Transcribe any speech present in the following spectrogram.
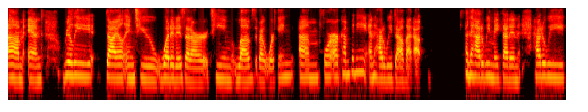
um, and really dial into what it is that our team loves about working um, for our company and how do we dial that up and how do we make that in how do we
